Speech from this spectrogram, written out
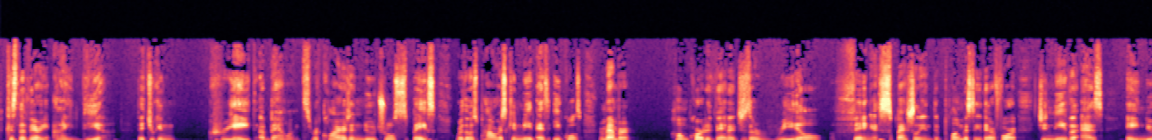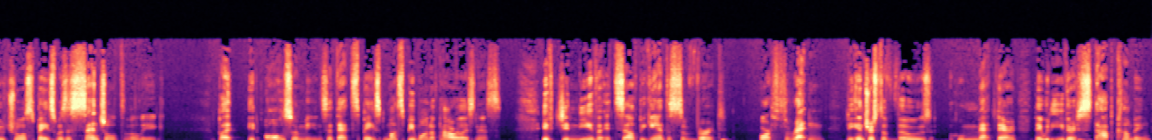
Because the very idea that you can create a balance requires a neutral space where those powers can meet as equals. Remember, home court advantage is a real thing, especially in diplomacy. Therefore, Geneva as a neutral space was essential to the league. But it also means that that space must be one of powerlessness. If Geneva itself began to subvert or threaten the interest of those who met there, they would either stop coming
